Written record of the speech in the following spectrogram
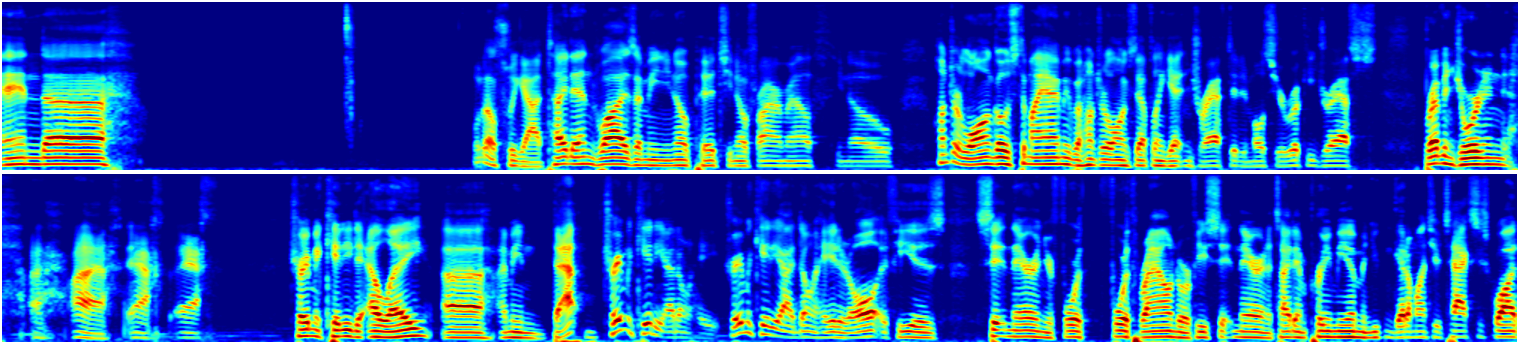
And uh, what else we got? Tight ends wise, I mean, you know Pitts, you know Freiermuth, you know Hunter Long goes to Miami, but Hunter Long's definitely getting drafted in most of your rookie drafts. Brevin Jordan, ah, ah, ah, ah. Tre' McKitty to LA. Uh, I mean that Trey McKitty I don't hate. Trey McKitty I don't hate at all. If he is sitting there in your fourth fourth round, or if he's sitting there in a tight end premium and you can get him onto your taxi squad,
